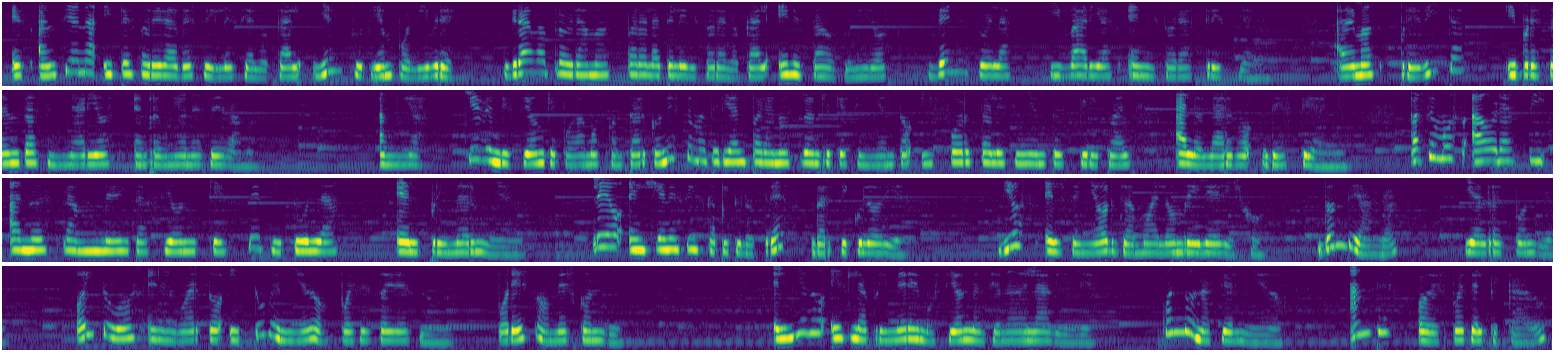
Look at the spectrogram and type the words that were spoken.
Es anciana y tesorera de su iglesia local y en su tiempo libre graba programas para la televisora local en Estados Unidos, Venezuela y varias emisoras cristianas. Además, predica y presenta seminarios en reuniones de damas. Amiga, qué bendición que podamos contar con este material para nuestro enriquecimiento y fortalecimiento espiritual a lo largo de este año. Pasemos ahora sí a nuestra meditación que se titula El primer miedo. Leo en Génesis capítulo 3, versículo 10. Dios el Señor llamó al hombre y le dijo, ¿Dónde andas? Y él respondió, Oí tu voz en el huerto y tuve miedo, pues estoy desnudo. Por eso me escondí. El miedo es la primera emoción mencionada en la Biblia. ¿Cuándo nació el miedo? ¿Antes o después del pecado?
